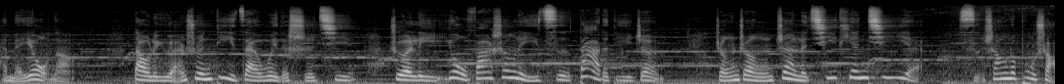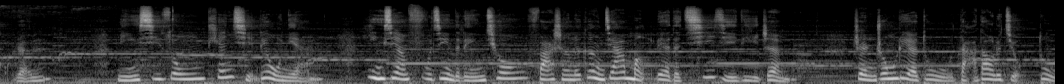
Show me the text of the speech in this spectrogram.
还没有呢。到了元顺帝在位的时期，这里又发生了一次大的地震。整整震了七天七夜，死伤了不少人。明熹宗天启六年，应县附近的灵丘发生了更加猛烈的七级地震，震中烈度达到了九度，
